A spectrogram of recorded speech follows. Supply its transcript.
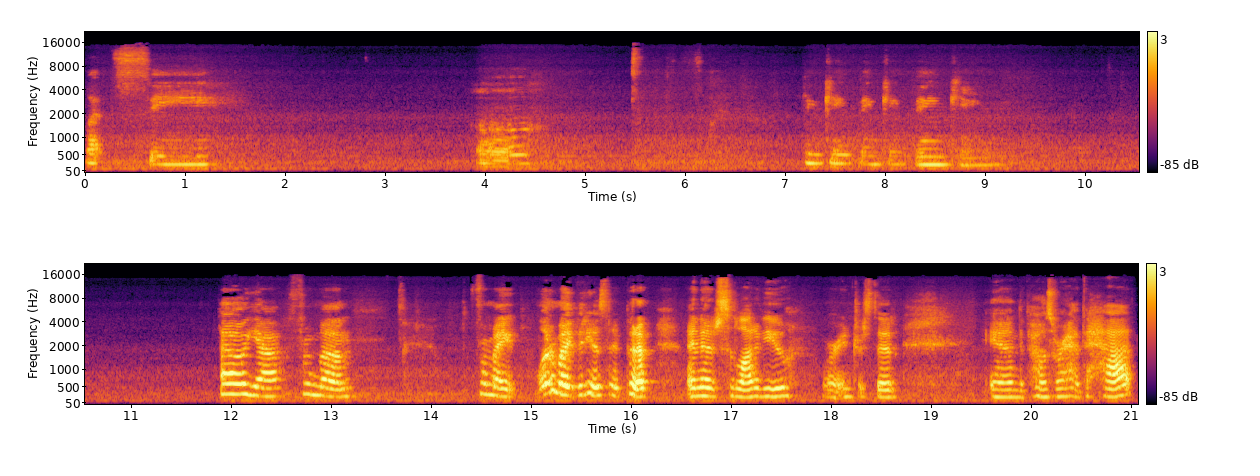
Let's see. Uh, thinking, thinking, thinking. Oh yeah, from um, from my one of my videos that I put up, I noticed a lot of you were interested in the pose where I had the hat.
